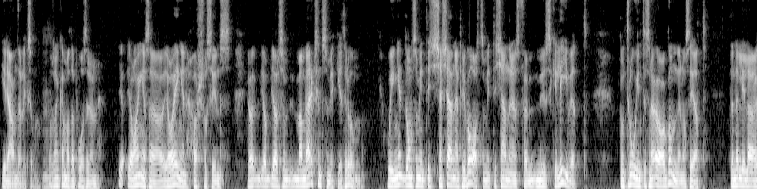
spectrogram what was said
i det andra liksom. Och sen kan man ta på sig den... Jag, jag har ingen så här, Jag har ingen hörs och syns... Jag, jag, jag, liksom, man märks inte så mycket i ett rum. Och ingen, de som inte känner en privat, som inte känner ens för musikerlivet. De tror inte sina ögon när de ser att den där lilla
